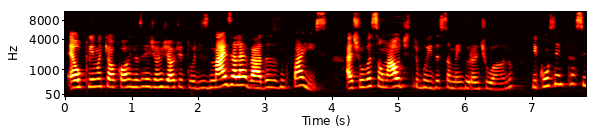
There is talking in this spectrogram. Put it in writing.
é o clima que ocorre nas regiões de altitudes mais elevadas do país. As chuvas são mal distribuídas também durante o ano e concentram-se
